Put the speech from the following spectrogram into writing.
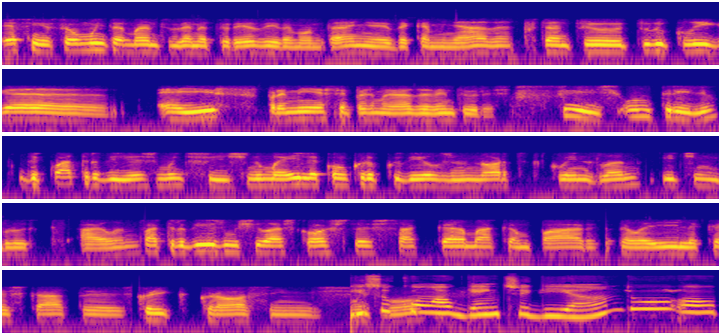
É assim, eu sou muito amante da natureza e da montanha e da caminhada. Portanto, tudo que liga é isso, para mim é sempre as maiores aventuras. Fiz um trilho de quatro dias, muito fixe, numa ilha com crocodilos no norte de Queensland, Itchingbrook Island. Quatro dias, mochila às costas, saco-cama, acampar pela ilha, cascatas, creek crossings. Isso com alguém te guiando ou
